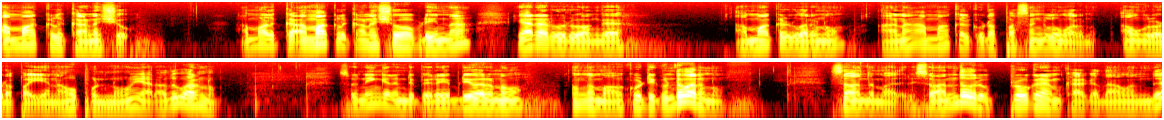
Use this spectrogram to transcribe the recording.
அம்மாக்களுக்கான ஷோ அம்மாளுக்கு அம்மாக்களுக்கான ஷோ அப்படின்னா யார் யார் வருவாங்க? அம்மாக்கள் வரணும். ஆனால் அம்மாக்கள் கூட பசங்களும் வரணும். அவங்களோட பையனோ பொண்ணோ யாராவது வரணும். ஸோ நீங்கள் ரெண்டு பேரும் எப்படி வரணும்? உங்கள் அம்மாவை கூட்டிக் கொண்டு வரணும். ஸோ அந்த மாதிரி. ஸோ அந்த ஒரு ப்ரோக்ராம்க்காக தான் வந்து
